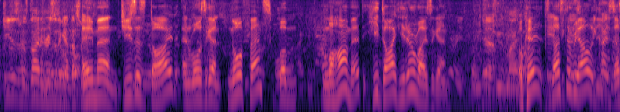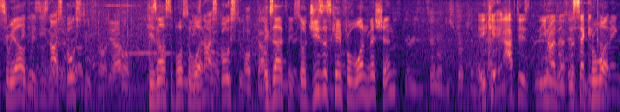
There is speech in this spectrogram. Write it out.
Jesus has died and risen again. That's what Amen. Jesus died and rose again. No offense, but Muhammad, he died. He didn't rise again. Okay, that's the reality. that's the reality. Because he's not supposed to. He's not supposed to what? He's not supposed to. Exactly. So Jesus came for one mission. He ca- after his- you know the, the second For what? coming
